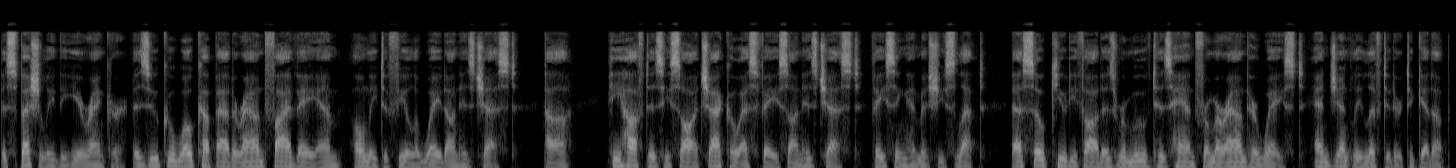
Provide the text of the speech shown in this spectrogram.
Especially the ear anchor. Izuku woke up at around 5 am, only to feel a weight on his chest. Huh? He huffed as he saw Chako's face on his chest, facing him as she slept. So cute he thought as removed his hand from around her waist and gently lifted her to get up.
